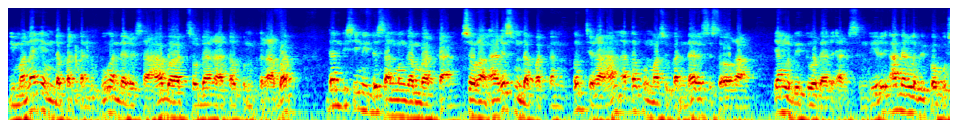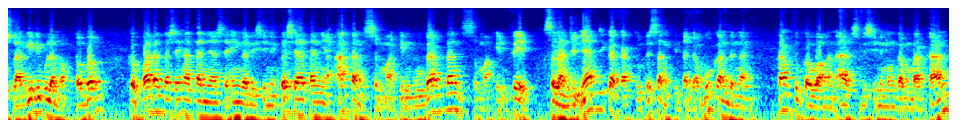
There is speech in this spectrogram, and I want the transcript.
di mana ia mendapatkan dukungan dari sahabat, saudara ataupun kerabat dan di sini Desan menggambarkan seorang Aris mendapatkan pencerahan ataupun masukan dari seseorang yang lebih tua dari Aris sendiri agar lebih fokus lagi di bulan Oktober kepada kesehatannya sehingga di sini kesehatannya akan semakin bugar dan semakin fit. Selanjutnya jika kartu Desan kita gabungkan dengan kartu keuangan Aris di sini menggambarkan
